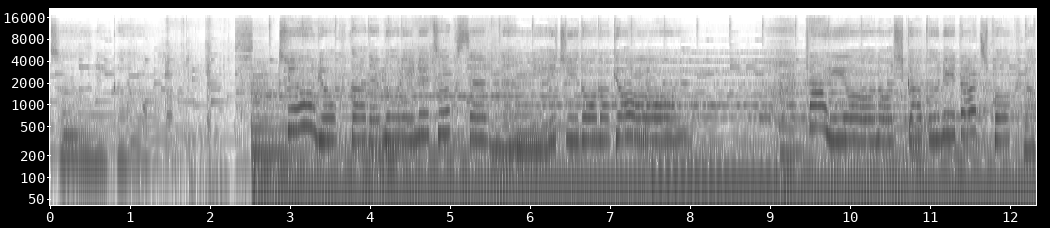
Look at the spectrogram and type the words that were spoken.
Two 重 近くに立つ僕ら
